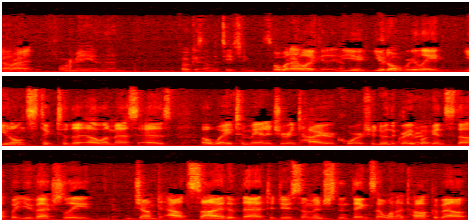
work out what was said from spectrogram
uh, Right. for me, and then focus on the teaching. But what I like, Yeah. you you don't really you don't stick to the LMS as a way to manage your entire course. You're doing the gradebook Right. and stuff, but you've actually Yeah. jumped outside of that to do some interesting things. I want to talk about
